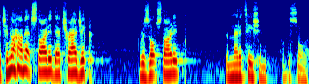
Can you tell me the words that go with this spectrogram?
But you know how that started, that tragic result started? The meditation of the soul.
